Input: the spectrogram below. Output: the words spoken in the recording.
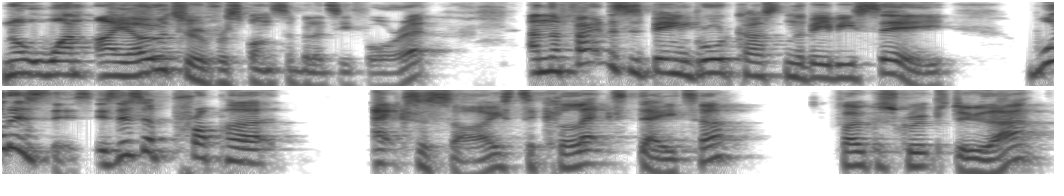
Not one iota of responsibility for it. And the fact this is being broadcast on the BBC, what is this? Is this a proper exercise to collect data? Focus groups do that.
